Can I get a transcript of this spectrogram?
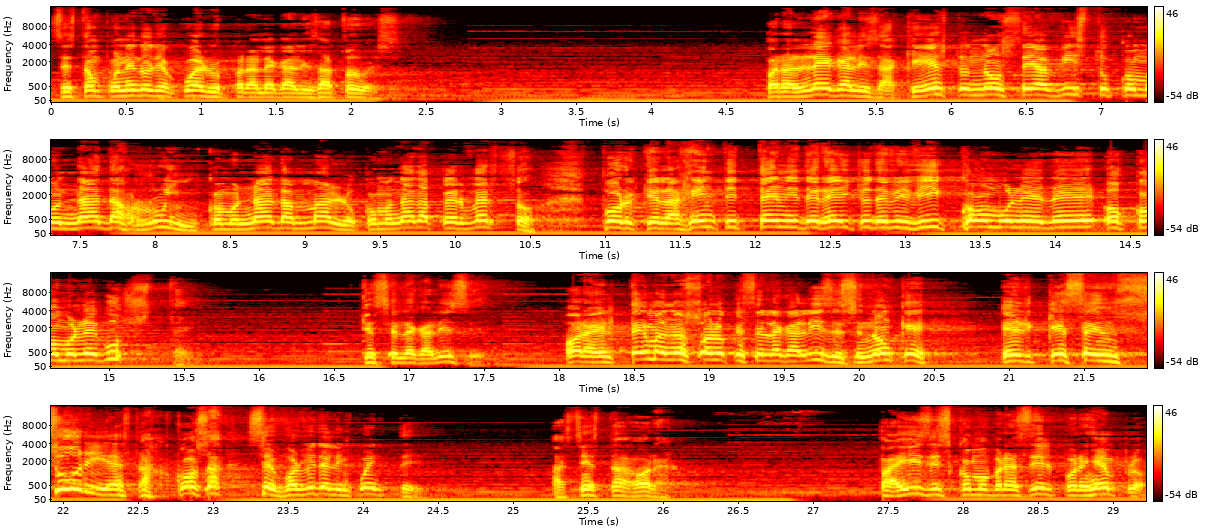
se están poniendo de acuerdo para legalizar todo eso. Para legalizar, que esto no sea visto como nada ruin, como nada malo, como nada perverso, porque la gente tiene derecho de vivir como le dé o como le guste. Que se legalice. Ahora, el tema no es solo que se legalice, sino que el que censure estas cosas se vuelve delincuente. Así está ahora. Países como Brasil, por ejemplo,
